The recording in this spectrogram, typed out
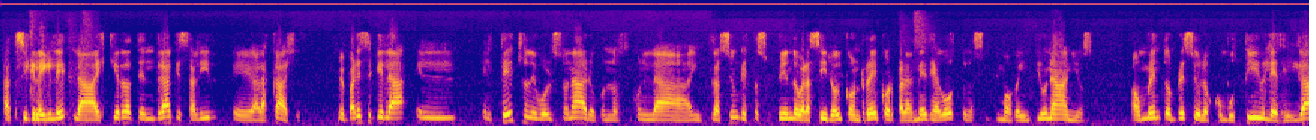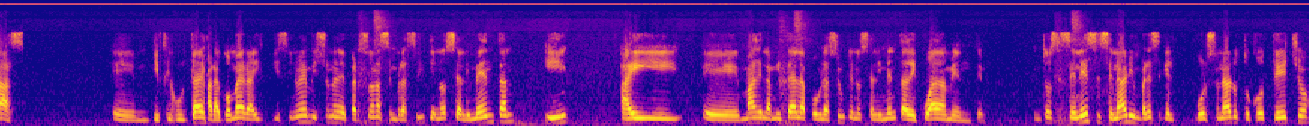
Así que la, izquierda tendrá que salir eh, a las calles. Me parece que la, el, techo de Bolsonaro, con, los, con la inflación que está sufriendo Brasil, hoy con récord para el mes de agosto en los últimos 21 años, aumento en precio de los combustibles, del gas, eh, dificultades para comer. Hay 19 millones de personas en Brasil que no se alimentan y hay eh, más de la mitad de la población que no se alimenta adecuadamente. Entonces, en ese escenario me parece que el Bolsonaro tocó techo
